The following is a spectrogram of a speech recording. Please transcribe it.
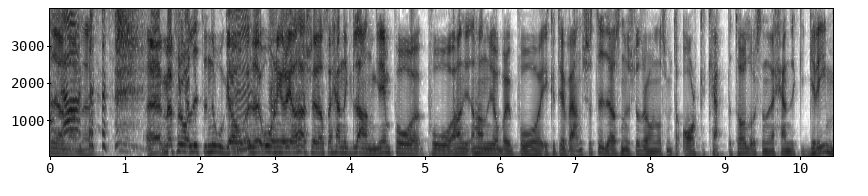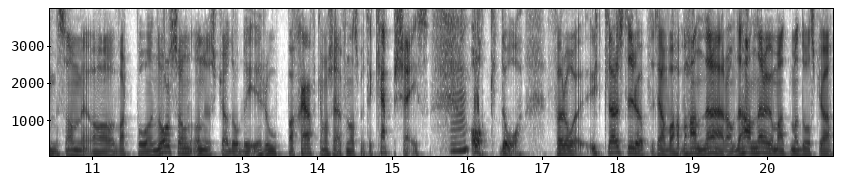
det nya namnet. Eh, Men för att vara lite noga, och, eller ordning och reda här, så är det alltså Henrik Landgren på, på han, han jobbar ju på EQT Ventures tidigare, som nu ska dra igång något som heter Arc Capital. Och sen är det Henrik Grim som har varit på Northzone och nu ska då bli Europachef kan man säga för något som heter Capchase. Och då, för att ytterligare styra upp lite grann, vad, vad handlar det här om? Det handlar ju om att man då ska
